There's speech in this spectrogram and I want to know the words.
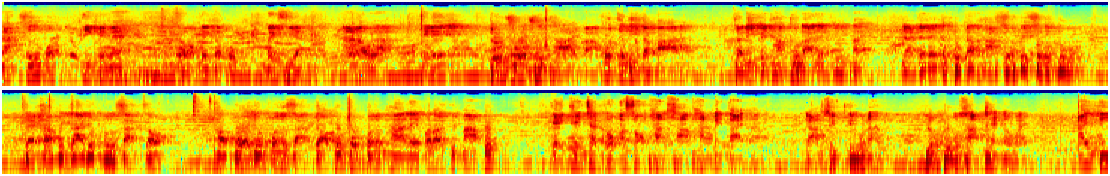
ดังๆซื้อหมดจริงไหมแม่ ลองเลขกับผมไม่เสียเอาละทีนี้ดูโชว์ชุดถ่ายบางคนจะรีบกลับบ้าน จะรีบไปทำธุระอย่างอื่นไหมอยากจะได้ตะกุดหน้าผาเสริมไปเสริมดวงแต่เขาไม่กล้ายกมือสั่งจองเขากลัวยกมือสั่งจองปุ๊บผมเปิดผ้าเลขมลอยขึ้นมาปุ๊บเก่งทิ้งชั้นองค์ละสองพันสามพันไม่ตายหักกาบสิบนิ้วนะหลวงปู่สามแช่งเอาไว้ ไอ้ดี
